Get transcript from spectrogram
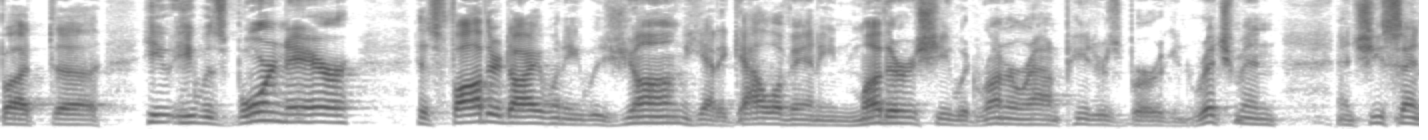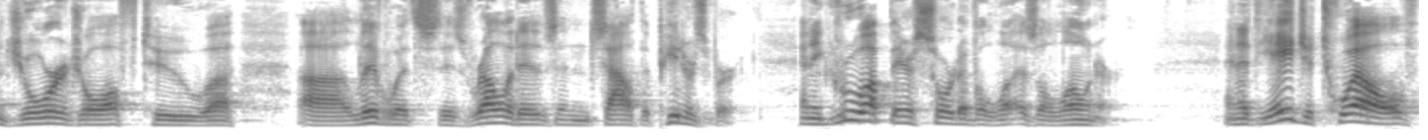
But uh, he, he was born there. His father died when he was young. He had a gallivanting mother. She would run around Petersburg and Richmond, and she sent George off to uh, uh, live with his relatives in south of Petersburg. And he grew up there sort of a, as a loner. And at the age of 12,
